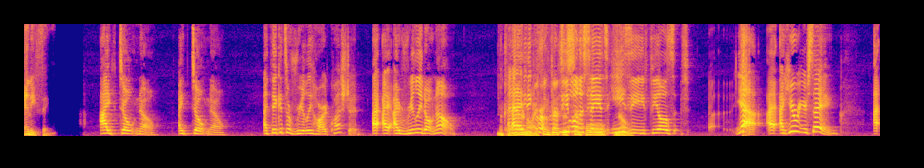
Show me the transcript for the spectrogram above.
anything? I don't know. I don't know. I think it's a really hard question. I I, I really don't know. Okay, and I, I think, for, I think for people simple, to say it's easy no. feels, yeah, I, I hear what you're saying. I,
